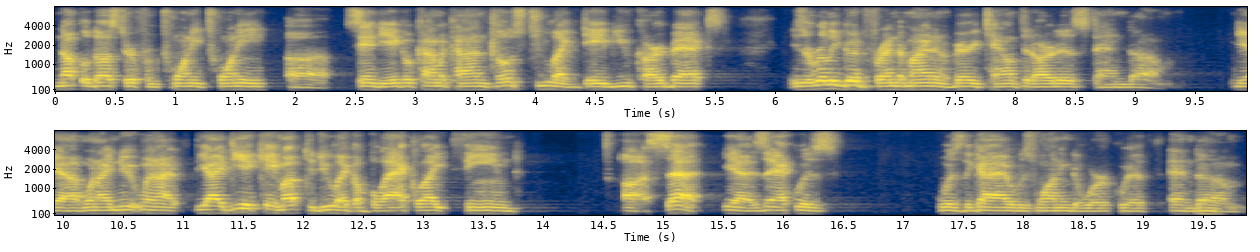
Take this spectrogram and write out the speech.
Knuckle Duster from 2020 uh, San Diego Comic Con. Those two like debut card backs he's a really good friend of mine and a very talented artist. And um, yeah, when I knew when I the idea came up to do like a blacklight themed uh, set, yeah, Zach was was the guy I was wanting to work with, and mm. um,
